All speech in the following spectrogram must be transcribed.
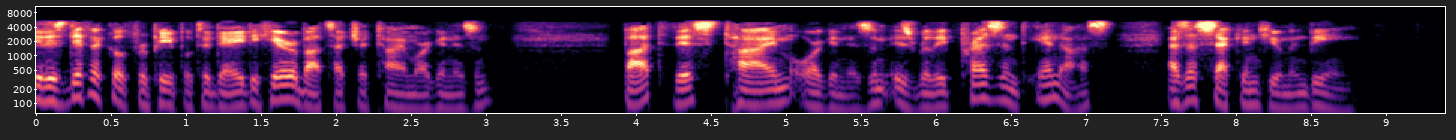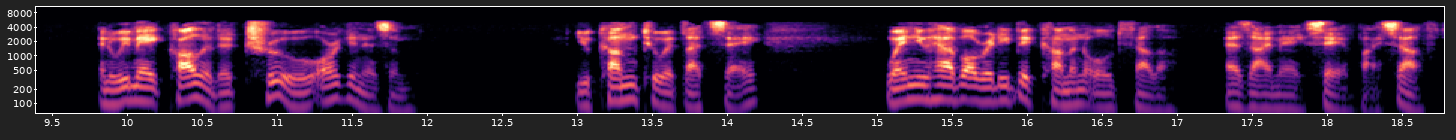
It is difficult for people today to hear about such a time organism, but this time organism is really present in us as a second human being. And we may call it a true organism. You come to it, let's say, when you have already become an old fellow, as I may say of myself,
